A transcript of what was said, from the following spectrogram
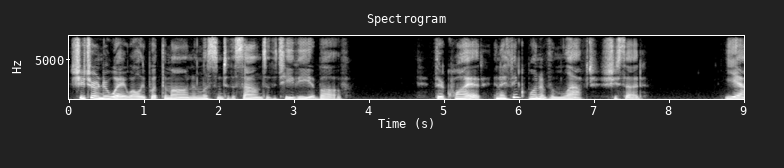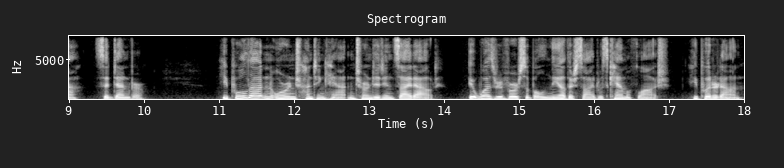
She turned away while he put them on and listened to the sounds of the TV above. They're quiet, and I think one of them left, she said. Yeah, said Denver. He pulled out an orange hunting hat and turned it inside out. It was reversible, and the other side was camouflage. He put it on.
